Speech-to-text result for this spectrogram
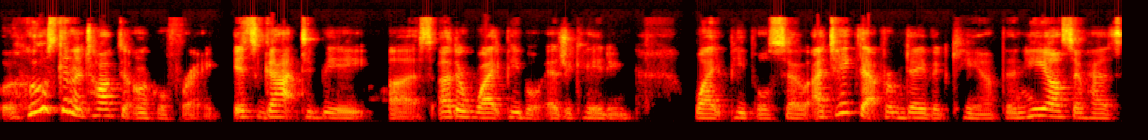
who's going to talk to Uncle Frank? It's got to be us, other white people educating white people. So I take that from David Campt. And he also has,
